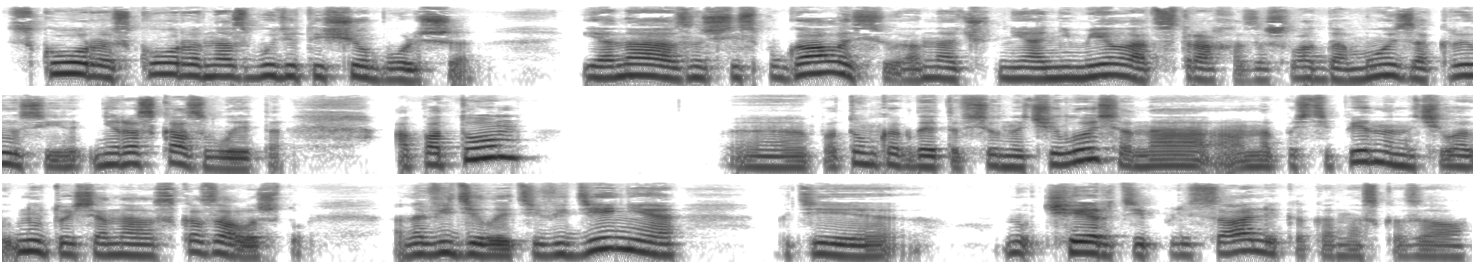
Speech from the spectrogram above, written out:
скоро, скоро нас будет еще больше. И она, значит, испугалась, она чуть не онемела от страха, зашла домой, закрылась и не рассказывала это. А потом Э, потом, когда это все началось, она, она постепенно начала, ну, то есть она сказала, что она видела эти видения, где ну, черти плясали, как она сказала,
